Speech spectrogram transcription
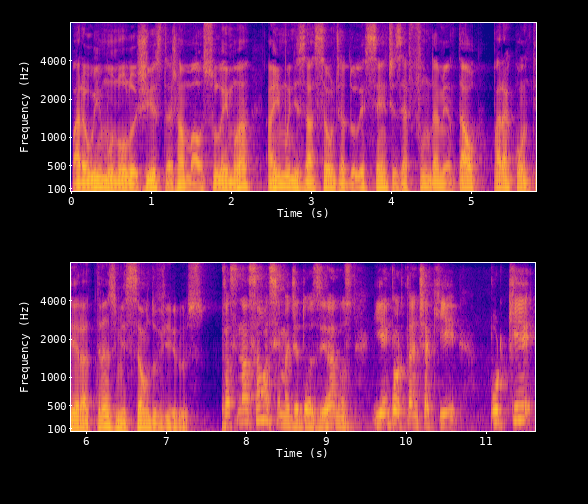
Para o imunologista Jamal Suleiman, a imunização de adolescentes é fundamental para conter a transmissão do vírus. Vacinação acima de 12 anos, e é importante aqui porque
